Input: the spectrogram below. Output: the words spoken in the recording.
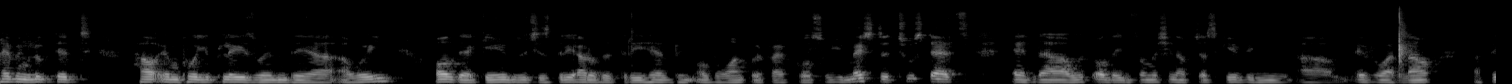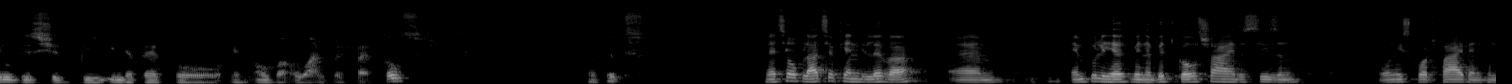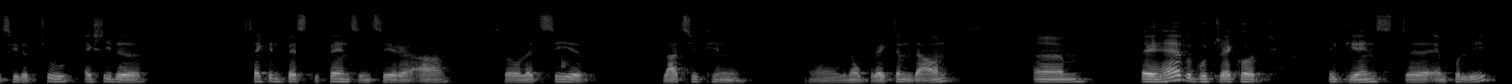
having looked at how Empoli plays when they are away, all their games, which is three out of the three, have been over 1.5 goals. So you match the two stats, and uh, with all the information I've just given um, everyone now, I think this should be in the bag for an over 1.5 goals. That's it. Let's hope Lazio can deliver. Um, Empoli have been a bit goal shy this season. Only scored five and conceded two. Actually, the second best defense in Serie A. So let's see if Lazio can, uh, you know, break them down. Um, they have a good record against uh, Empoli.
